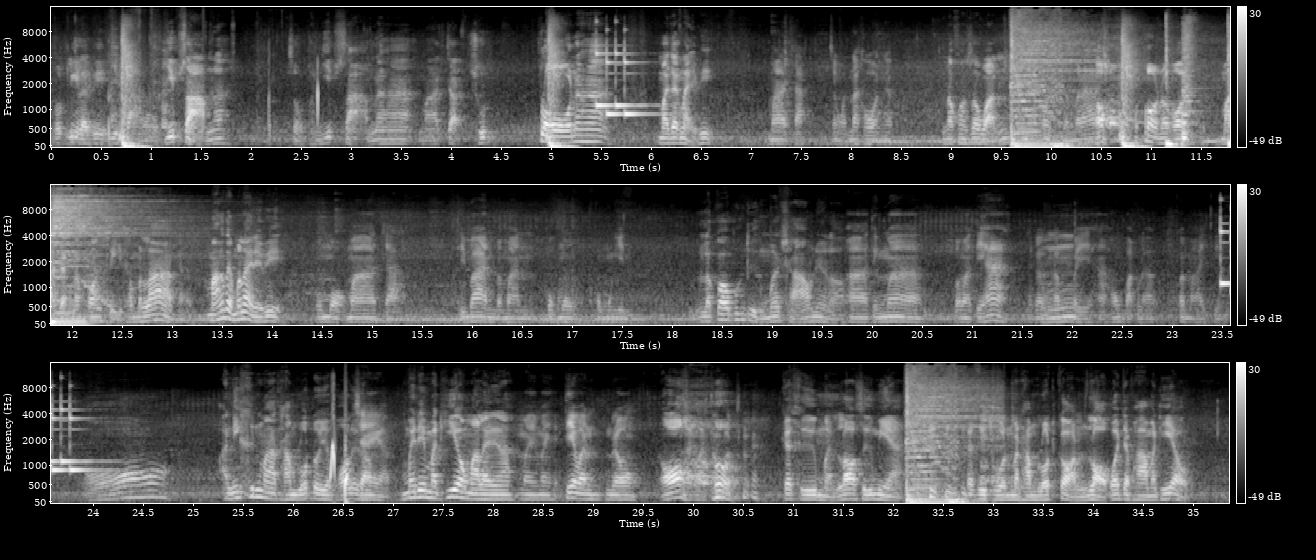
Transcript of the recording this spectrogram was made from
รถปีอะไรพี่ยี่สามยี่สามนะสองพันยี่สามนะฮะ มาจากชุดโปรนะฮะ มาจากไหนพี่ มาจากจังหวัดนครครับ นครสวรรค์ นครศรีธรรมราชอ๋อนคร มาจากนครศรีธรรมราช มาตั้งแต่เมื่อไหร่เนี่ยพี่ ผมออกมาจากที่บ้านประมาณ6โมง6โมงเย็น แล้วก็เพิ่งถึงเมื่อเช้าเนี่ยเหรอ อ่า ถึงมาประมาณตีห้าแล้วก็กลับอืมไปหาห้องพักแล้วค่อยมาอีกทีอ๋อ อันนี้ขึ้นมาทำรถโดยเฉพาะเลยเหอใช่ครับ ไม่ได้มาเที่ยวมาอะไรเลยนะ ไม่ไม่เที่ยววันรอง อ๋อหลายวันทั้งหมดก็คือเหมือนล่อซื้อเมีย ก็คือชวนมาทำรถก่อน หลอกว่าจะพามาเที่ยว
